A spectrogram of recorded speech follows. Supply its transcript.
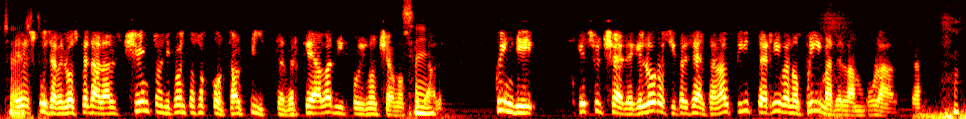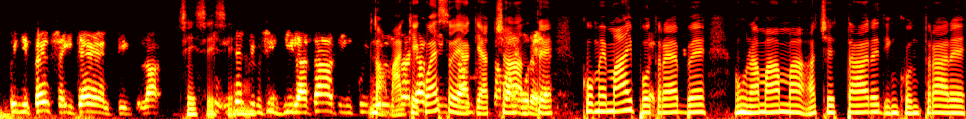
certo. scusami, l'ospedale al centro di pronto soccorso, al PIT, perché alla Dispoli non c'è un Sì. ospedale. Quindi che succede? Che loro si presentano al PIT e arrivano prima dell'ambulanza. Quindi pensa ai tempi, la- Sì, sì, i sì. tempi no. così dilatati in cui No, ma anche questo è agghiacciante. Come mai potrebbe una mamma accettare di incontrare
